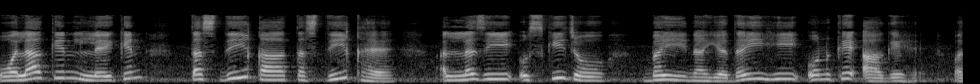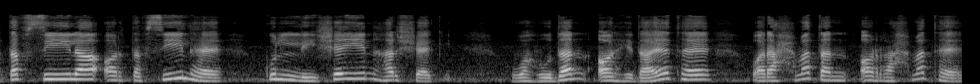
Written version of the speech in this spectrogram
ولیکن، لیکن تصدیقہ تصدیق ہے۔ اللذی اس کی جو بین یدئی ہی ان کے آگے ہے۔ و تفصیلا اور تفصیل ہے کلی شعین ہر شے کی۔ وہدن، اور ہدایت ہے۔ و رحمتن اور رحمت ہے۔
